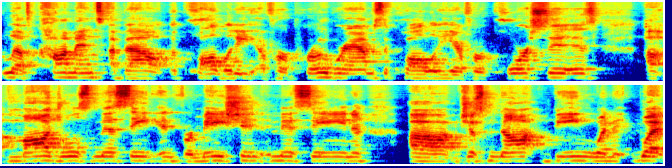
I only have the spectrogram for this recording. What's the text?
left comments about the quality of her programs, the quality of her courses, uh, modules missing, information missing, uh, just not being what what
